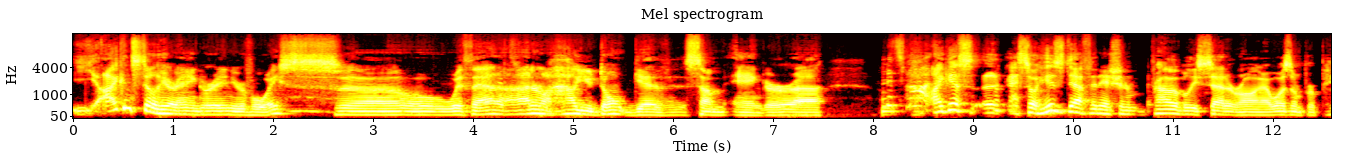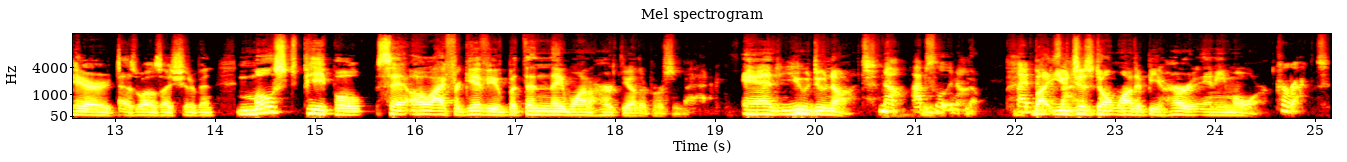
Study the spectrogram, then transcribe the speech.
Yeah, I can still hear anger in your voice uh, with that. I don't know how you don't give some anger. Uh, And it's not. I guess uh, Okay. so. His definition probably said it wrong. I wasn't prepared as well as I should have been. Most people say, "Oh, I forgive you," but then they want to hurt the other person back, and you do not. no, absolutely not. No. But you just don't want to be hurt anymore. correct.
